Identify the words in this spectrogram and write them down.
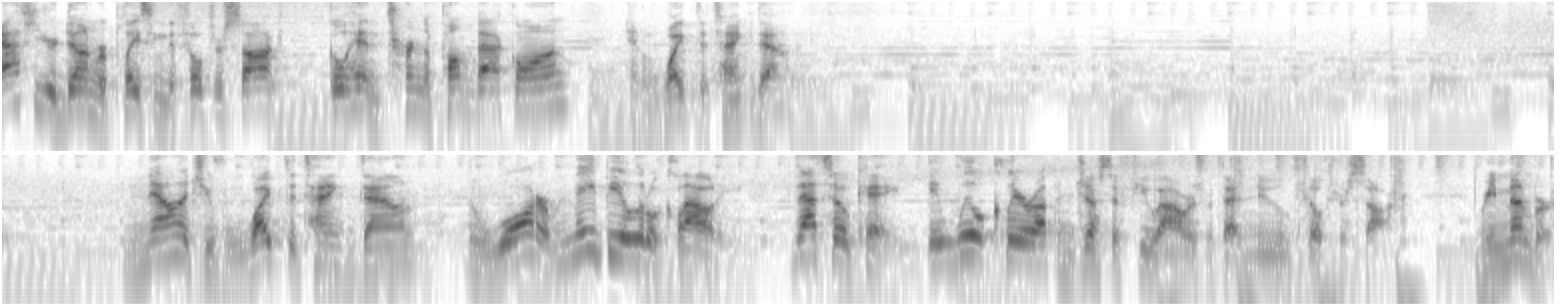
After you're done replacing the filter sock, go ahead and turn the pump back on and wipe the tank down. Now that you've wiped the tank down, the water may be a little cloudy. That's okay. It will clear up in just a few hours with that new filter sock. Remember,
